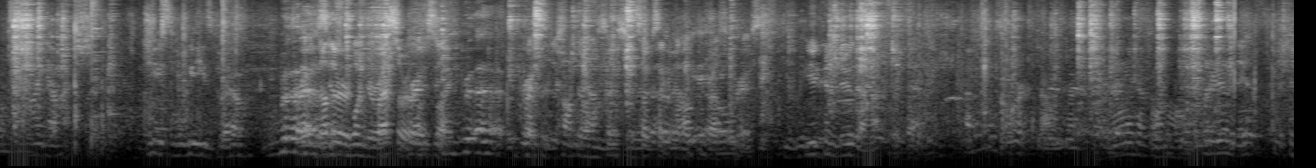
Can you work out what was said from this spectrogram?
Oh my gosh. Jeez Louise, bro. Another one compressor, it looks like. Compressor just- comes down. yeah, this looks like another compressor. You can do that. How does this work? It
